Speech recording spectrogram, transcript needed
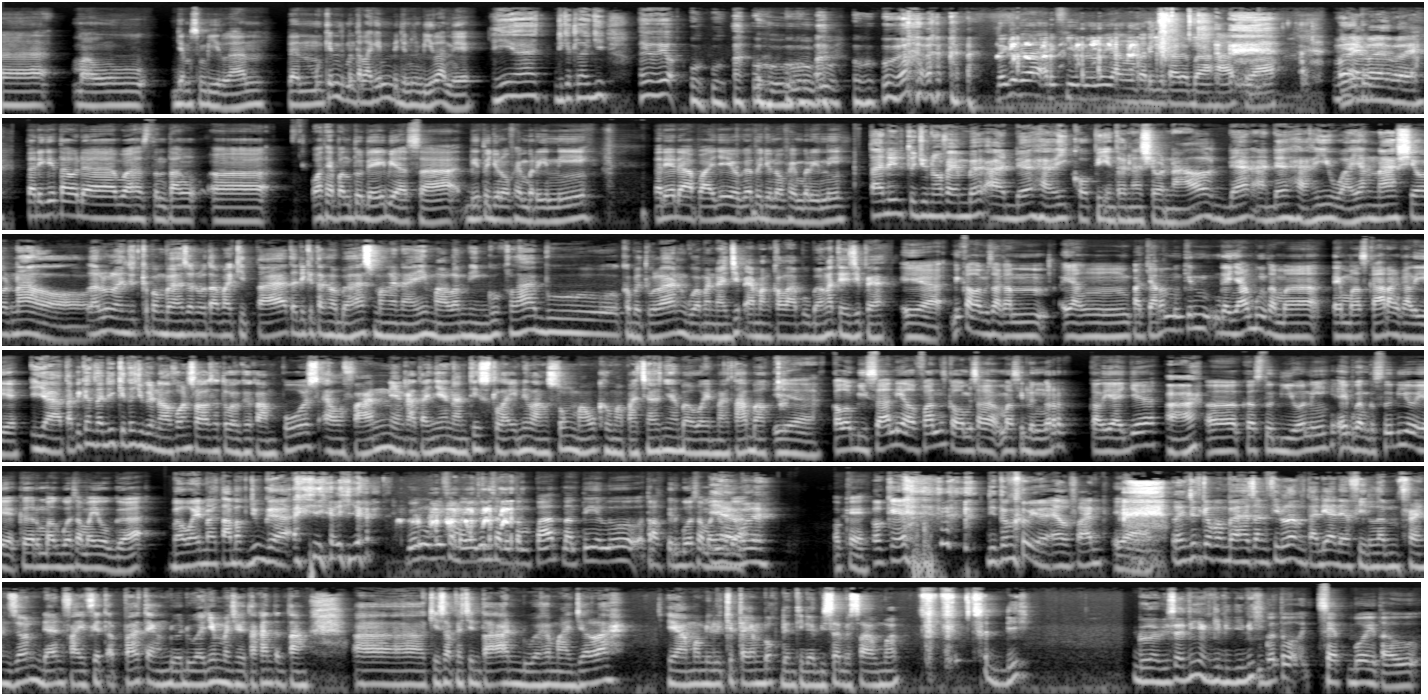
Mau jam 9 Dan mungkin bentar lagi udah jam 9 ya Iya, dikit lagi. Ayo, ayo. Uh, uh, ah, uh, uh, uh, uh, uh, ah. Jadi kita review dulu yang tadi kita udah bahas ya boleh, Itu- boleh, boleh. Tadi kita udah bahas tentang eh, What Happened Today biasa di 7 November ini. Tadi ada apa aja Yoga 7 November ini? Tadi di 7 November ada Hari Kopi Internasional dan ada Hari Wayang Nasional. Lalu lanjut ke pembahasan utama kita. Tadi kita ngebahas mengenai malam minggu kelabu. Kebetulan gua sama Najib emang kelabu banget ya Jib ya. Iya, ini kalau misalkan yang pacaran mungkin nggak nyambung sama tema sekarang kali ya. Iya, tapi kan tadi kita juga nelpon salah satu warga kampus, Elvan, yang katanya nanti setelah ini langsung mau ke rumah pacarnya bawain martabak. Iya, kalau bisa nih Alvan, kalau misalnya masih denger kali aja Ah, eh, ke studio nih. Eh bukan ke studio ya, ke rumah gua sama Yoga. bawain martabak juga. Iya, iya. Gue ngumpul sama Yoga di satu tempat, nanti lu traktir gua sama Iya, Yoga. boleh. Oke. Oke. Ditunggu ya, Elvan. Iya. Lanjut ke pembahasan film. Tadi ada film Friendzone dan Five Feet Apart yang dua-duanya menceritakan tentang uh, kisah percintaan dua remaja lah yang memiliki tembok dan tidak bisa bersama. Sedih. Gue gak bisa nih yang gini-gini. gue tuh sad boy tahu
